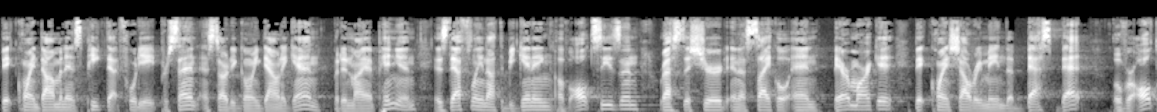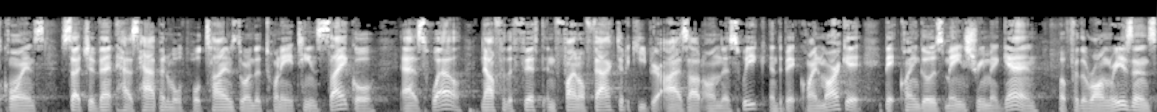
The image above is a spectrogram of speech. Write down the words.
Bitcoin dominance peaked at 48% and started going down again, but in my opinion, is definitely not the beginning of alt season. Rest assured in a cycle end bear market, Bitcoin shall remain the best bet over altcoins. Such event has happened multiple times during the 2018 cycle as well. Now for the fifth and final factor to keep your eyes out on this week in the Bitcoin market, Bitcoin goes mainstream again, but for the wrong reasons.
